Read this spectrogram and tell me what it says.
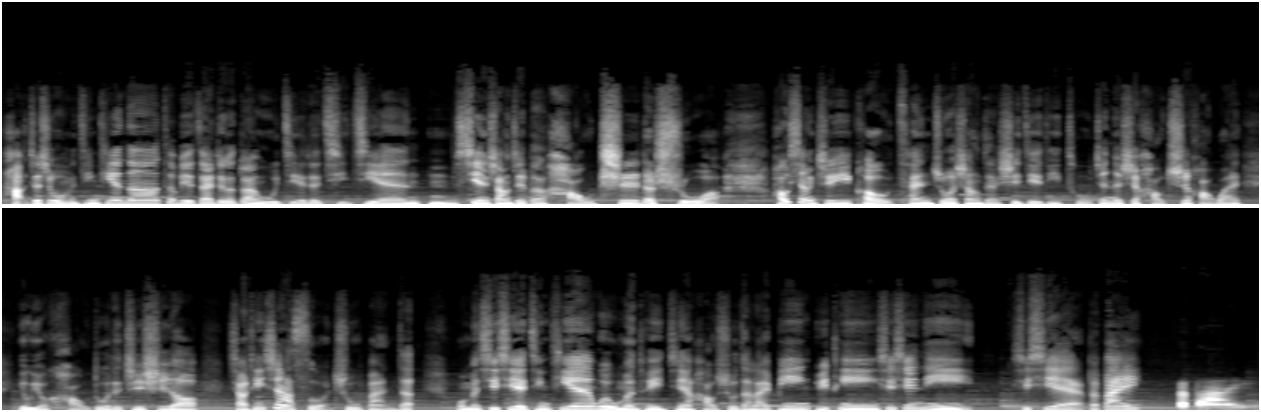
好，这是我们今天呢，特别在这个端午节的期间，嗯，献上这本好吃的书啊，好想吃一口餐桌上的世界地图，真的是好吃好玩，又有好多的知识哦。小天下所出版的，我们谢谢今天为我们推荐好书的来宾于婷，谢谢你，谢谢，拜拜，拜拜。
